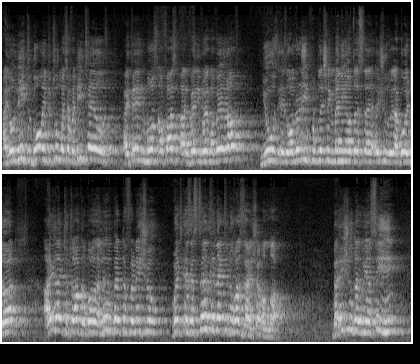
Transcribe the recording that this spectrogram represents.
I don't need to go into too much of a detail. I think most of us are very well aware of News is already publishing many of the uh, issues that are going on. I like to talk about a little bit different issue, which is still connected to Gaza, inshallah. The issue that we are seeing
